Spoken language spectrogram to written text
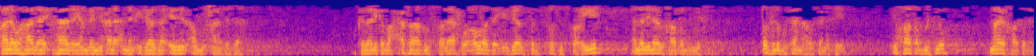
قال وهذا هذا ينبني على أن الإجازة إذن أو محادثة. وكذلك ضعفها ابن الصلاح وأورد إجازة الطفل الصغير الذي لا يخاطب مثله. طفل أبو سنة أو سنتين. يخاطب مثله ما يخاطبه.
